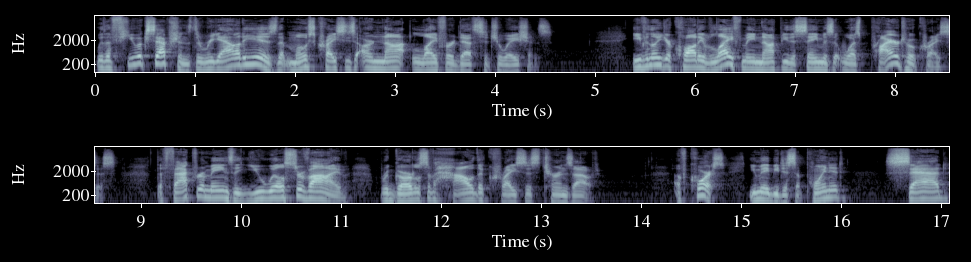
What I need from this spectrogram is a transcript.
With a few exceptions, the reality is that most crises are not life or death situations. Even though your quality of life may not be the same as it was prior to a crisis, the fact remains that you will survive regardless of how the crisis turns out. Of course, you may be disappointed, sad,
